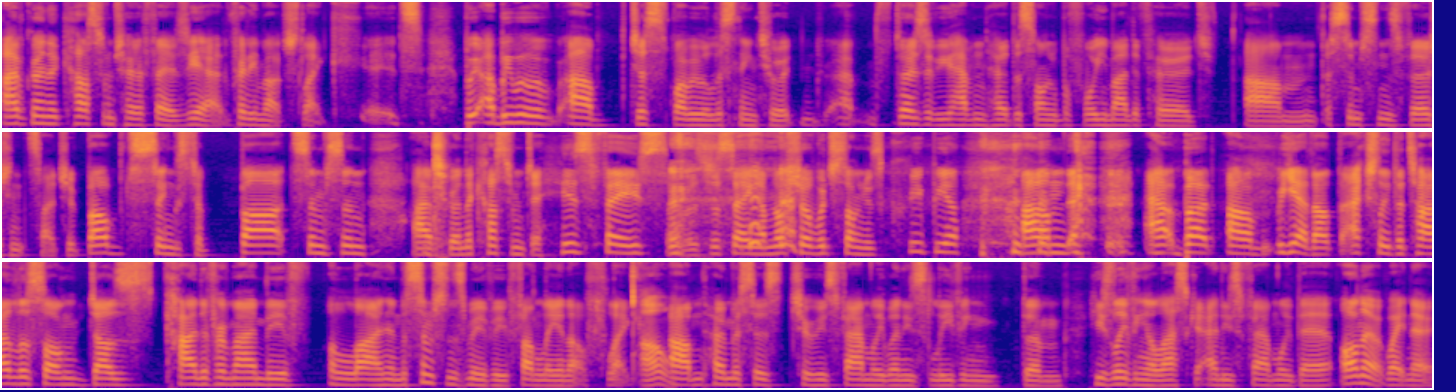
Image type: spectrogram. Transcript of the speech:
I've grown accustomed to her face. Yeah, pretty much. Like it's we, uh, we were uh, just while we were listening to it. Uh, those of you who haven't heard the song before, you might have heard um, the Simpsons version. It's like Bob sings to Bart Simpson. I've grown accustomed to his face. I was just saying I'm not sure which song is creepier. Um, uh, but um, yeah, the, actually the title of the song does kind of remind me of a line in the Simpsons movie. Funnily enough, like Oh. um, Homer says to his family when he's leaving them, he's leaving Alaska and his family there. Oh no, wait, no,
